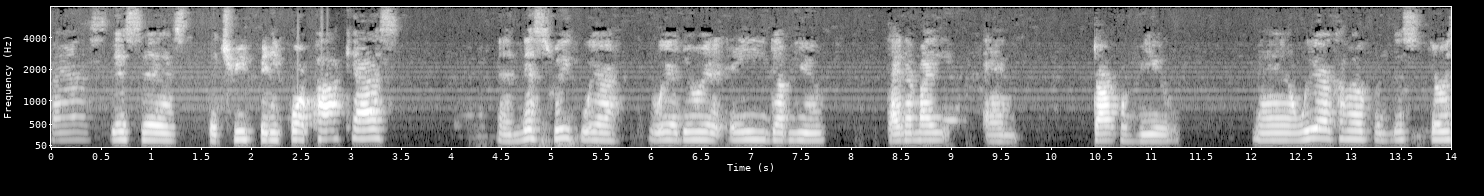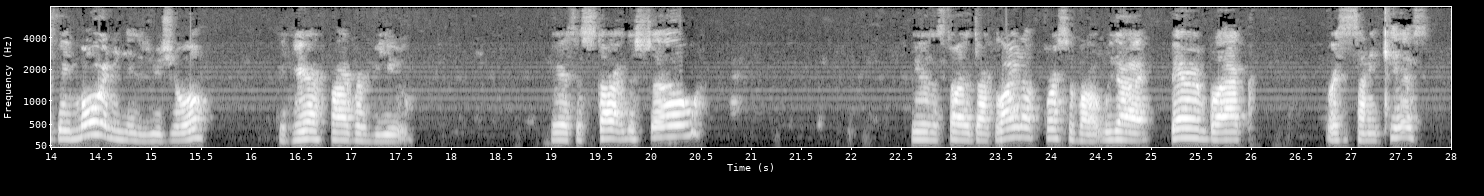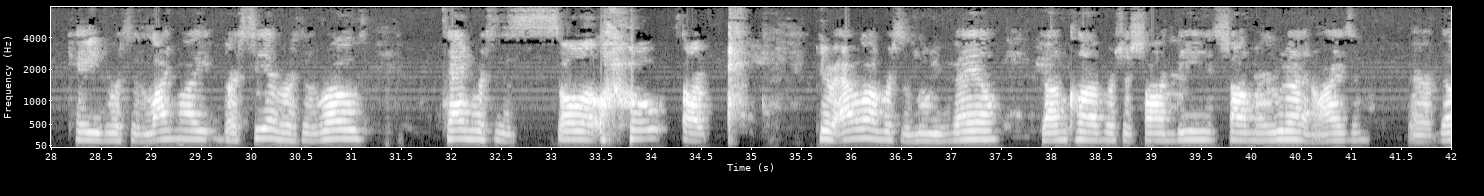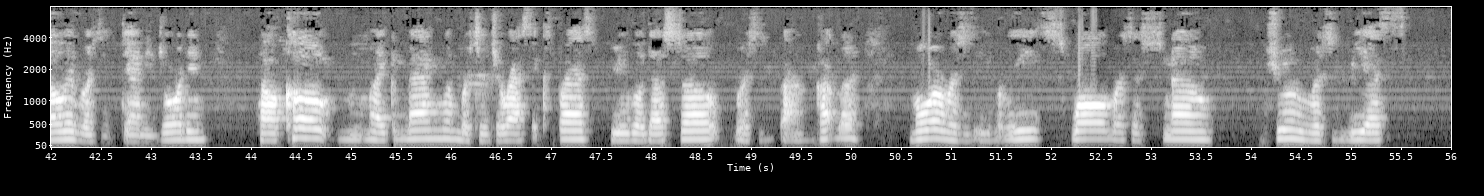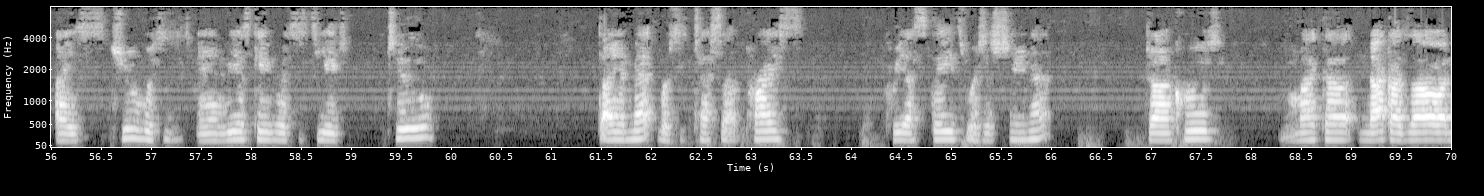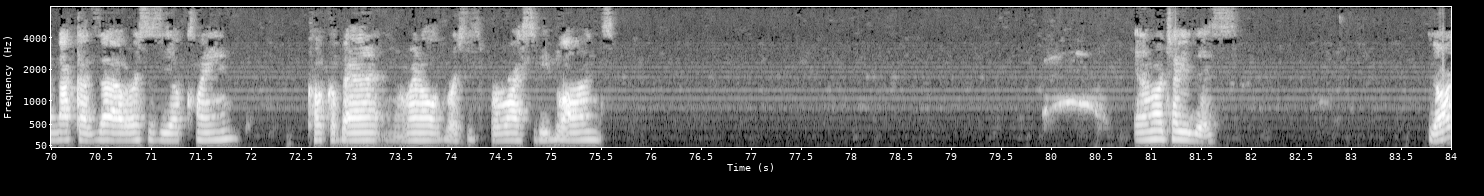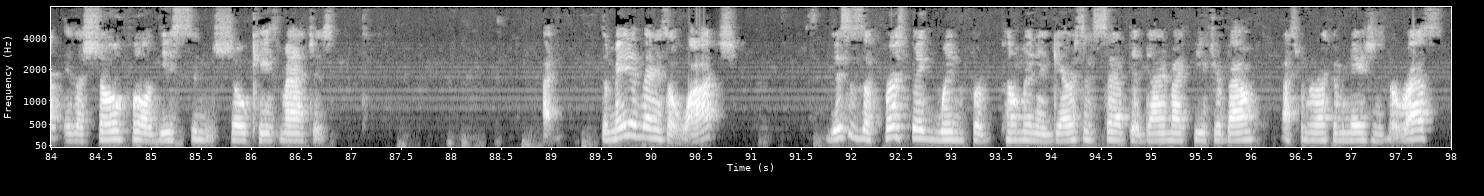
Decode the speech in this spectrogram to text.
fans. This is the Tree 54 podcast, and this week we're we're doing AEW Dynamite and Dark review, and we are coming up with this Thursday morning as usual to hear five review. Here's the start of the show. Here's the start of the Dark lineup. First of all, we got Baron Black versus Sunny Kiss. Cage versus Limelight, Garcia versus Rose, Ten versus Solo, sorry, Peter Avalon versus Louis Vale, Gunn Club versus Sean D, Sean Maluta and Ryzen, Barrett Velvet versus Danny Jordan, Cole, Mike Magnum versus Jurassic Express, Hugo Del versus Brandon Cutler, Moore versus Evil Lee, Swole versus Snow, Shroom versus VS Ice True versus and VSK versus TH2, Diamet versus Tessa Price, Freya States versus Shayna, John Cruz, Micah Nakazawa Nakazawa versus The Acclaim, Coco Bennett and Reynolds versus Varsity Blondes. And I'm to tell you this. Dark is a show full of decent showcase matches. The main event is a watch. This is the first big win for Pillman and Garrison set up the Dynamite future bout. As for the recommendations, the rest.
